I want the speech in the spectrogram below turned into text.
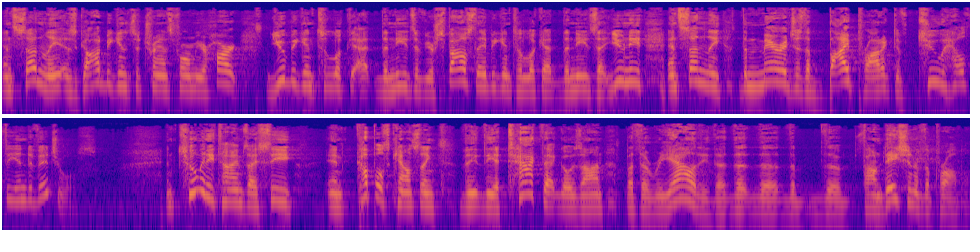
and suddenly, as God begins to transform your heart, you begin to look at the needs of your spouse, they begin to look at the needs that you need, and suddenly the marriage is a byproduct of two healthy individuals. And too many times I see in couples counseling the, the attack that goes on, but the reality, the, the, the, the, the foundation of the problem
